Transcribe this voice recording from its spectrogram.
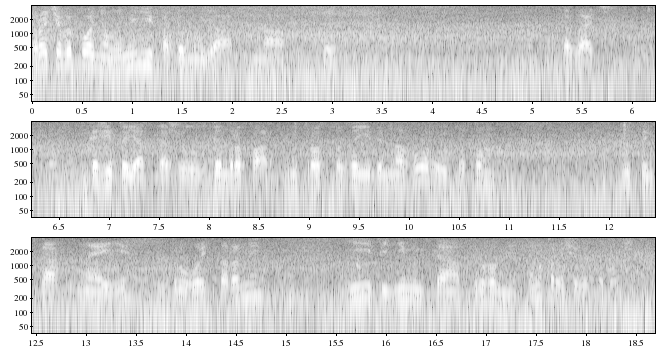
Коротше, ви поняли, не їхатиму я на це. Сказати. Скажіть, то я скажу, в дендропарк. Ми просто заїдемо на гору і потім спустимося з неї з другої сторони і піднімемося в другому місці. Ну, коротше, ви побачите.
